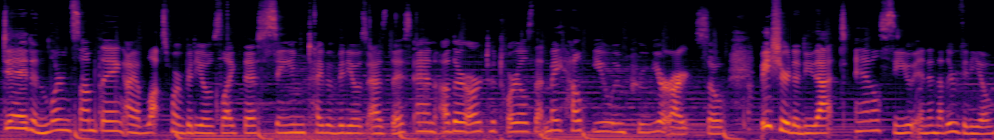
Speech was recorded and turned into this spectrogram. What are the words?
did and learned something. I have lots more videos like this, same type of videos as this, and other art tutorials that may help you improve your art. So be sure to do that, and I'll see you in another video.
